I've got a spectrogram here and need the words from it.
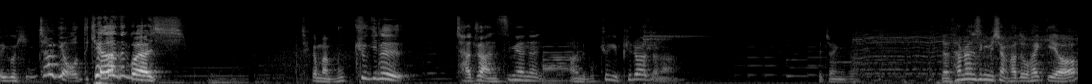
이거 힘차게 어떻게 하는 거야 씨. 잠깐만 무큐기를 자주 안 쓰면은 아 근데 무큐기 필요하잖아 결정에서 일단 3연승 미션 가도록 할게요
